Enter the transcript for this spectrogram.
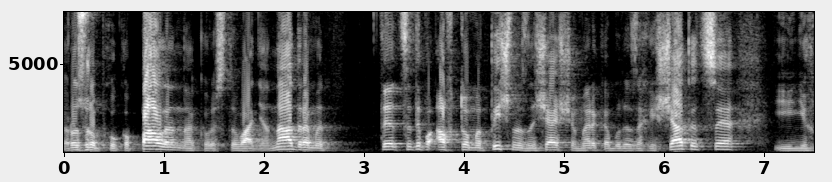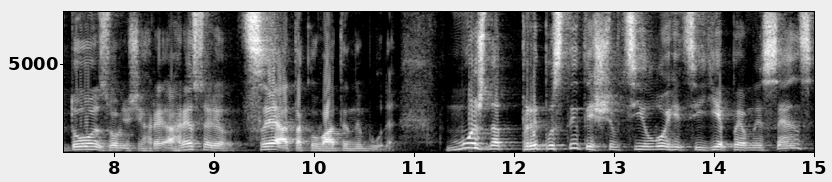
розробку копалин, користування надрами. Це, це типу автоматично означає, що Америка буде захищати це, і ніхто з зовнішніх агресорів це атакувати не буде. Можна припустити, що в цій логіці є певний сенс,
